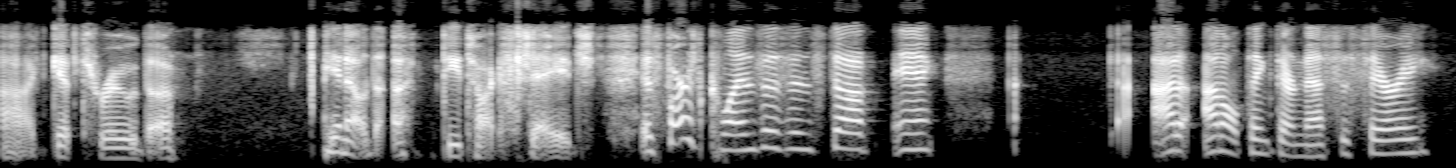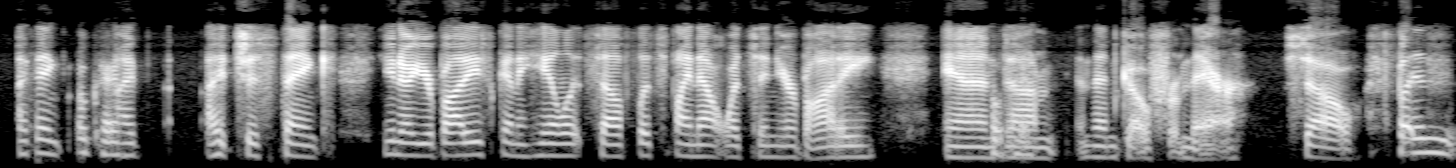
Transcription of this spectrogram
uh, get through the, you know, the detox stage. As far as cleanses and stuff, eh, I I don't think they're necessary. I think okay. I I just think you know your body's going to heal itself. Let's find out what's in your body, and okay. um, and then go from there. So, but and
